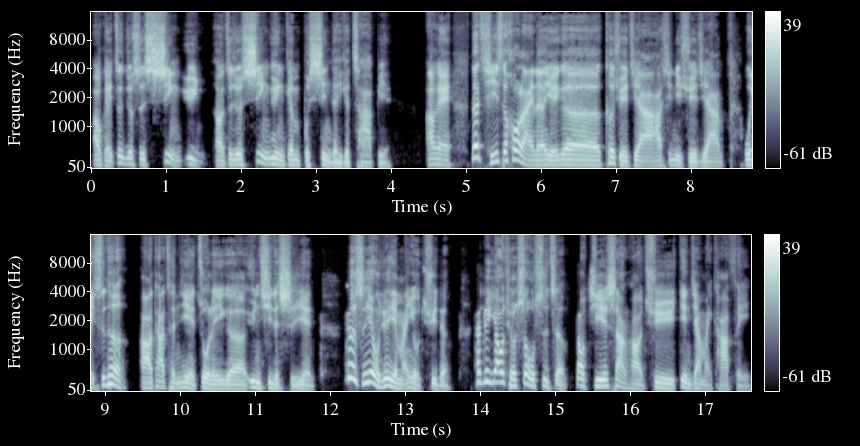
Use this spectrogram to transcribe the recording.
OK，这就是幸运啊，这就是幸运跟不幸的一个差别。OK，那其实后来呢，有一个科学家、心理学家韦斯特啊，他曾经也做了一个运气的实验。这个实验我觉得也蛮有趣的，他就要求受试者到街上哈去店家买咖啡，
